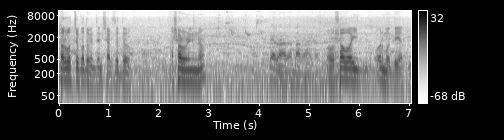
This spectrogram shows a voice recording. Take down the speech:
সর্বোচ্চ কত বেচছেন? সাড়ে চোদ্দ? আর সর্বনিম্ন? ও সব ওই ওর মধ্যেই আর কি।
